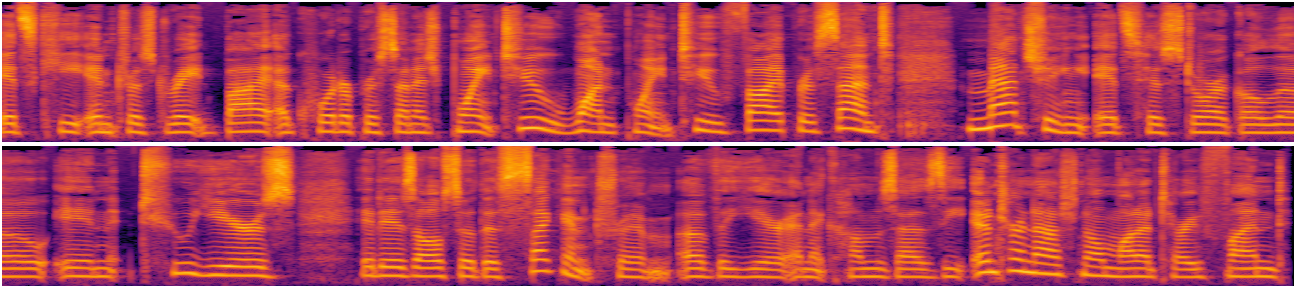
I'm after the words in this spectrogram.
its key interest rate by a quarter percentage point to 1.25%, matching its historical low in two years. It is also the second trim of the year, and it comes as the International Monetary Fund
